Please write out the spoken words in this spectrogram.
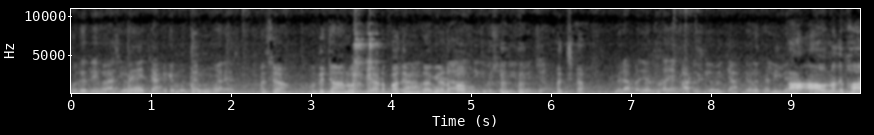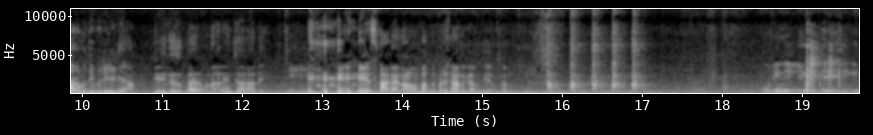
ਉਹਦੇ ਤੇ ਹੋਇਆ ਸੀ ਉਹਨੇ ਐਂ ਚੱਕ ਕੇ ਮੁੱਦੇ ਮੂੰਹ ਮਾਰਿਆ ਸੀ। ਅੱਛਾ ਉਹਦੇ ਜਾਨਵਰ ਵੀ ਅੜਬਾ ਤੇ ਮੁੰਡਾ ਵੀ ਅੜਬਾ ਉਹ। ਸੀਗੀ ਵਿਸ਼ੇਰੀ ਦੇ ਵਿੱਚ। ਅੱਛਾ। ਮੇਰਾ ਵਜਨ ਥੋੜਾ ਜਿਹਾ ਘੱਟ ਸੀ ਉਹ ਵੀ ਚੱਕ ਕੇ ਉਹਨੇ ਥੱਲੀ ਲੈ ਆ ਆ ਉਹਨਾਂ ਦੇ ਫਾਰਮ ਦੀ ਬਰੀਡ ਆ ਜਿਹੜੀ ਤੇ ਤੂੰ ਪੈਰ ਬਣਾ ਰਿਹਾ ਜਾਰਾ ਦੇ। ਠੀਕ। ਇਹ ਸਾਰਿਆਂ ਨਾਲੋਂ ਵੱਧ ਪਰੇਸ਼ਾਨ ਕਰਦੀ ਆ ਆਪਾਂ ਨੂੰ। ਉਹ ਵੀ ਨੀਲੀ ਉਹ ਵਿਸ਼ੇਰੀ ਸੀਗੀ।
